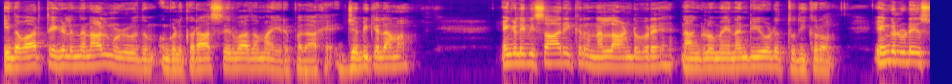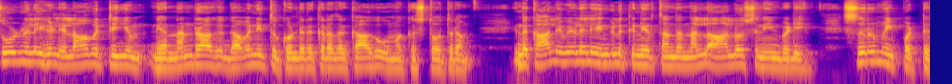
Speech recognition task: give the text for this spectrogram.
இந்த வார்த்தைகள் இந்த நாள் முழுவதும் உங்களுக்கு ஒரு ஆசீர்வாதமாக இருப்பதாக ஜெபிக்கலாமா? எங்களை விசாரிக்கிற நல்ல ஆண்டவரே நாங்கள் உண்மை நன்றியோடு துதிக்கிறோம். எங்களுடைய சூழ்நிலைகள் எல்லாவற்றையும் நீர் நன்றாக கவனித்து கொண்டிருக்கிறதற்காக உமக்கு ஸ்தோத்திரம். இந்த காலை வேளையில் எங்களுக்கு நீர் தந்த நல்ல ஆலோசனையின்படி சிறுமைப்பட்டு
